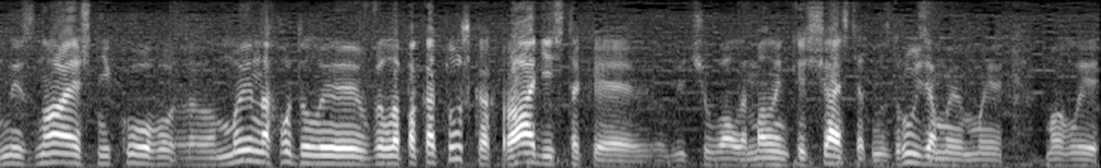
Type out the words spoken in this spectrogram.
не знаєш нікого. Е, Ми знаходили в велопокатушках радість таке, відчували маленьке щастя. З друзями ми могли е,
